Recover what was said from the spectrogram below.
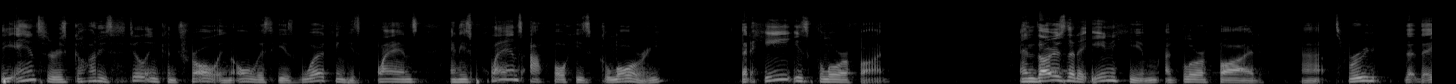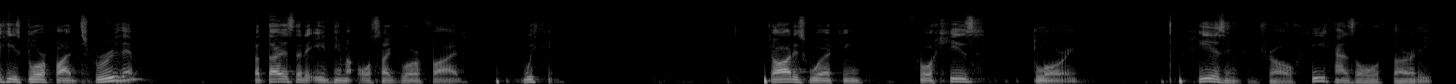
The answer is God is still in control in all this. He is working His plans, and His plans are for His glory, that He is glorified. And those that are in him are glorified uh, through, that he's glorified through them, but those that are in him are also glorified with him. God is working for his glory. He is in control. He has all authority.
